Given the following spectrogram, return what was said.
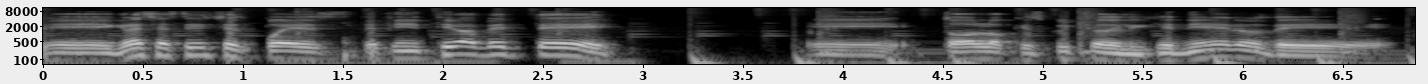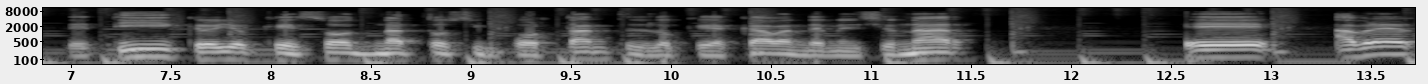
Eh, gracias, Tiches. Pues definitivamente eh, todo lo que escucho del ingeniero, de, ti, creo yo que son datos importantes lo que acaban de mencionar. Eh, a ver,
